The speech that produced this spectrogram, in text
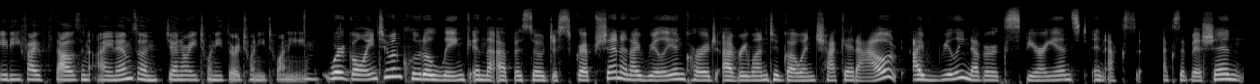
85,000 items on January 23rd, 2020. We're going to include a link in the episode description, and I really encourage everyone to go and check it out. I've really never experienced an ex- exhibition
